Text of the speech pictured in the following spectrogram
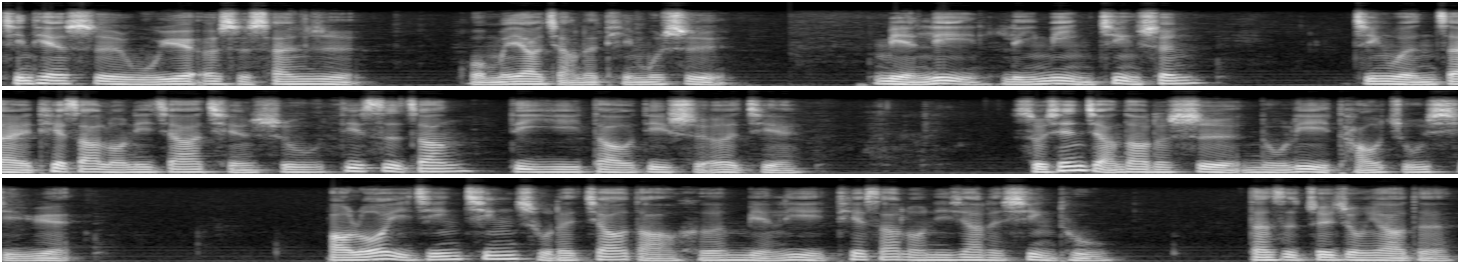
今天是五月二十三日，我们要讲的题目是勉励灵命晋升。经文在帖撒罗尼迦前书第四章第一到第十二节。首先讲到的是努力逃主喜悦。保罗已经清楚地教导和勉励帖撒罗尼迦的信徒，但是最重要的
